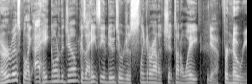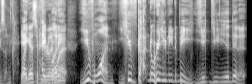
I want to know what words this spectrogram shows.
nervous, but like I hate going to the gym because I hate seeing dudes who are just slinging around a shit ton of weight Yeah. for no reason. Yeah, I guess if you hey really buddy, wanna- you've won. You've gotten to where you need to be. You you, you did it.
